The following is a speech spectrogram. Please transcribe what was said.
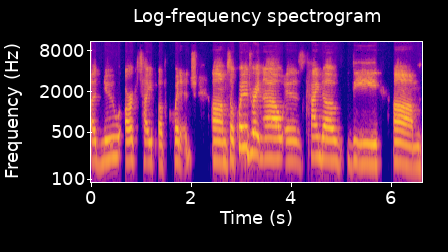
a new archetype of Quidditch. Um, so Quidditch right now is kind of the um,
